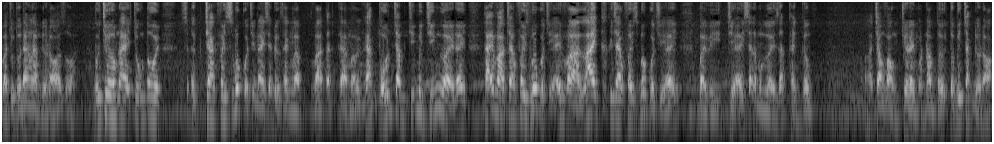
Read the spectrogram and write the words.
Và chúng tôi đang làm điều đó rồi. Bữa trưa hôm nay, chúng tôi trang Facebook của chị này sẽ được thành lập và tất cả mọi người khác 499 người ở đây, hãy vào trang Facebook của chị ấy và like cái trang Facebook của chị ấy, bởi vì chị ấy sẽ là một người rất thành công. Trong vòng chưa đầy một năm tới, tôi biết chắc điều đó.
